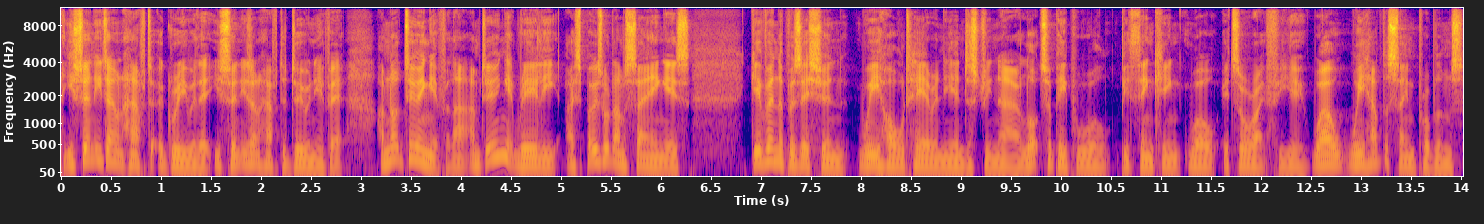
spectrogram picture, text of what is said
You certainly don't have to agree with it. You certainly don't have to do any of it. I'm not doing it for that. I'm doing it really. I suppose what I'm saying is given the position we hold here in the industry now, lots of people will be thinking, well, it's all right for you. Well, we have the same problems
